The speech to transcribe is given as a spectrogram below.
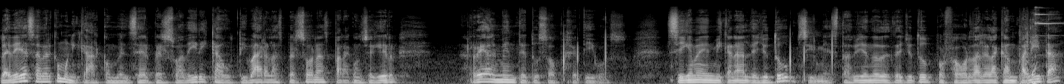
La idea es saber comunicar, convencer, persuadir y cautivar a las personas para conseguir realmente tus objetivos. Sígueme en mi canal de YouTube. Si me estás viendo desde YouTube, por favor dale a la campanita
